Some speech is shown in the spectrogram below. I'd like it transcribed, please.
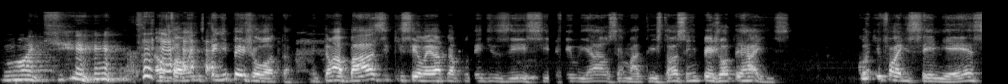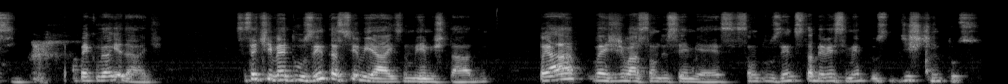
Um monte. Estamos falando de CNPJ. Então, a base que você leva para poder dizer se é filial, se é matriz tal, é CNPJ é raiz. Quando a gente fala de CMS, é uma peculiaridade. Se você tiver 200 filiais no mesmo estado, para a legislação do ICMS, são 200 estabelecimentos distintos.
